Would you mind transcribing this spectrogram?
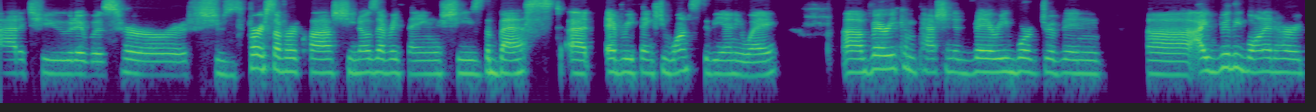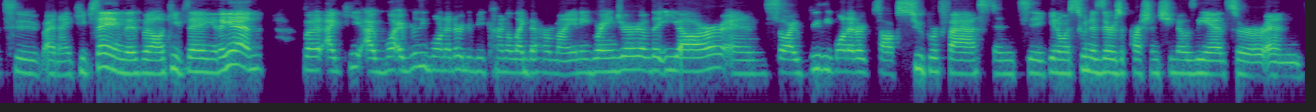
attitude. It was her. She was first of her class. She knows everything. She's the best at everything she wants to be anyway. Uh, very compassionate, very work-driven. Uh, I really wanted her to, and I keep saying this, but I'll keep saying it again but I keep I, I really wanted her to be kind of like the Hermione Granger of the ER, and so I really wanted her to talk super fast and to you know as soon as there's a question she knows the answer and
